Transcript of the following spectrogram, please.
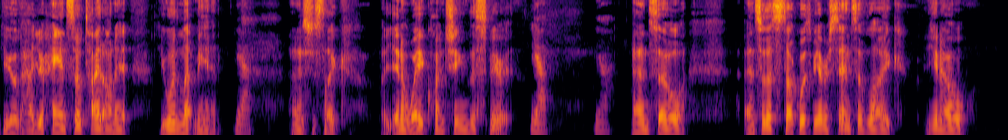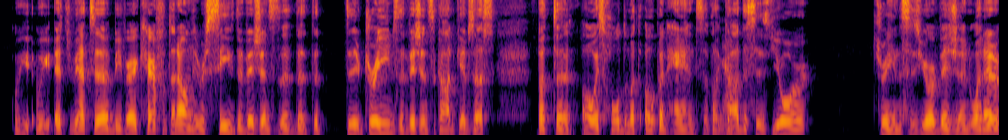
you had your hands so tight on it, you wouldn't let me in. Yeah. And it's just like, in a way, quenching the spirit. Yeah. Yeah. And so, and so that's stuck with me ever since of like, you know, we, we, it, we have to be very careful to not only receive the visions, the, the, the, the dreams, the visions that God gives us, but to always hold them with open hands of like, Yeah. God, this is your dream. This is your vision, whatever,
